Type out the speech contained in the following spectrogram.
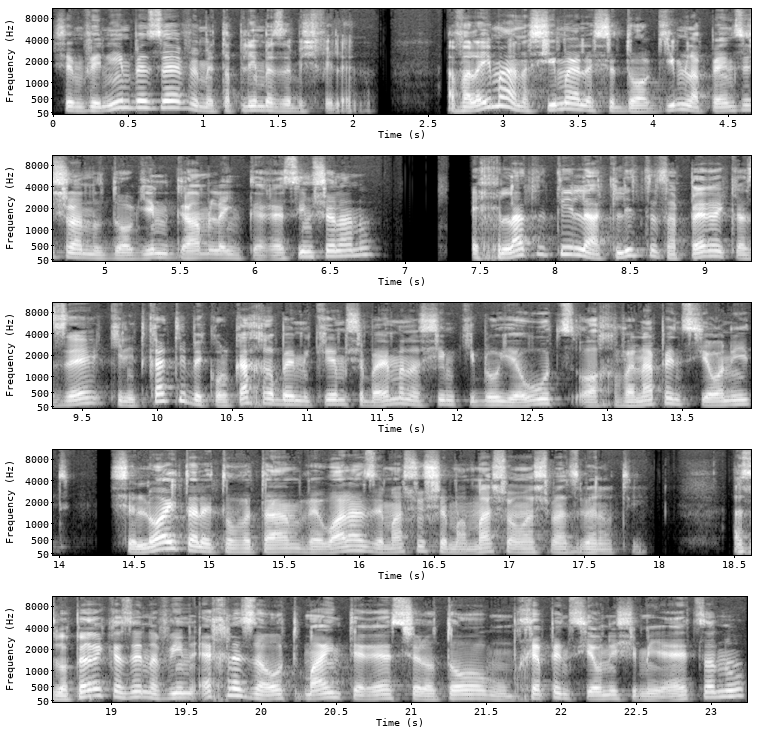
שמבינים בזה ומטפלים בזה בשבילנו. אבל האם האנשים האלה שדואגים לפנסיה שלנו דואגים גם לאינטרסים שלנו? החלטתי להקליט את הפרק הזה כי נתקלתי בכל כך הרבה מקרים שבהם אנשים קיבלו ייעוץ או הכוונה פנסיונית שלא הייתה לטובתם ווואלה זה משהו שממש ממש מעצבן אותי. אז בפרק הזה נבין איך לזהות מה האינטרס של אותו מומחה פנסיוני שמייעץ לנו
